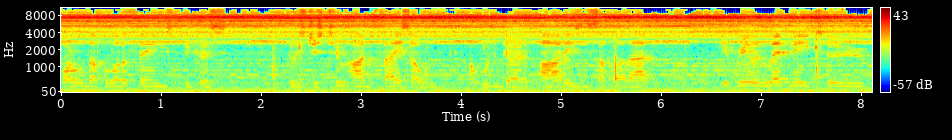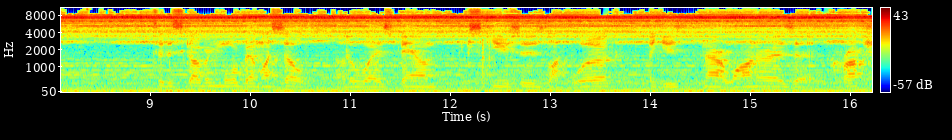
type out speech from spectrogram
Bottled up a lot of things because it was just too hard to face. I would I wouldn't go to parties and stuff like that. It really led me to to discovering more about myself. I'd always found excuses like work. I used marijuana as a crutch,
